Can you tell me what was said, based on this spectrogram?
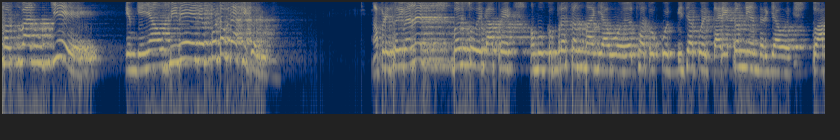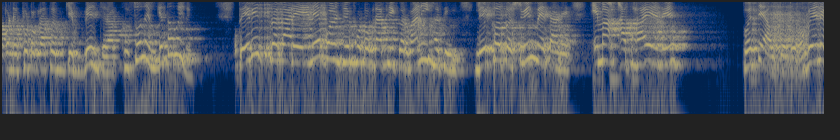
ખસવાનું કે, કેમ કે અહીંયા ઊભીને એને ફોટોગ્રાફી કરવી આપણે ઘણીવાર જ બનતું હોય કે આપણે અમુક પ્રસંગમાં ગયા હોય અથવા તો કોઈ બીજા કોઈ કાર્યક્રમની અંદર ગયા હોય, તો આપણને ફોટોગ્રાફર એમ કે, બેન જરા ખસો ને, એમ કેતા હોય ને. તો એવી જ પ્રકારે એને પણ જે ફોટોગ્રાફી કરવાની હતી, લેખક અશ્વિન મહેતાને, એમાં આ ભાઈ એને વચ્ચે આવતો હતો. હવે એને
